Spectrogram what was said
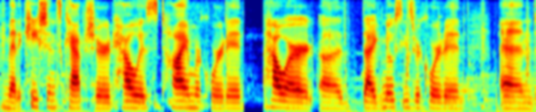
medications captured? How is time recorded? How are uh, diagnoses recorded? And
